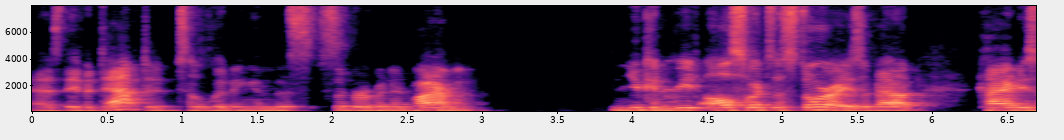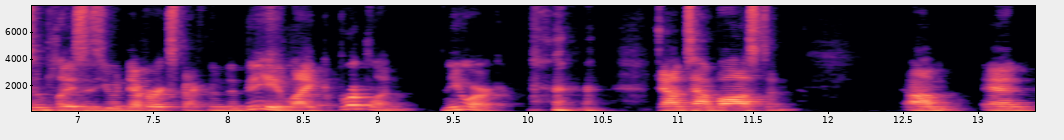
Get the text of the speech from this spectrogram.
as they've adapted to living in this suburban environment. You can read all sorts of stories about coyotes in places you would never expect them to be, like Brooklyn, New York, downtown Boston. Um, and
